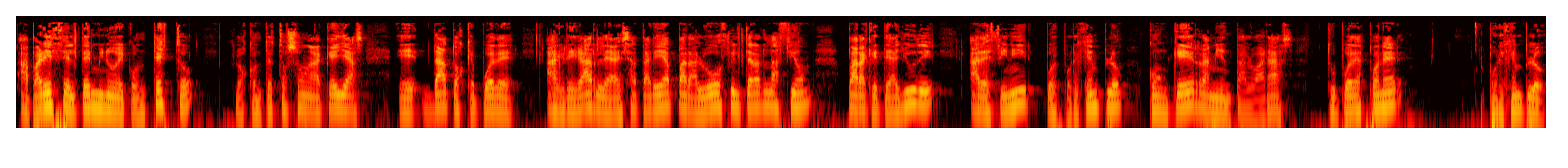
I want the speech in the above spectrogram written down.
Aparece el término de contexto. Los contextos son aquellos eh, datos que puedes agregarle a esa tarea para luego filtrar la acción para que te ayude a definir, pues por ejemplo, con qué herramienta lo harás. Tú puedes poner, por ejemplo,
